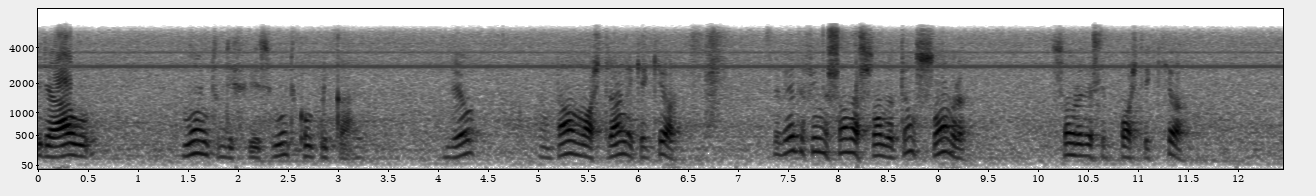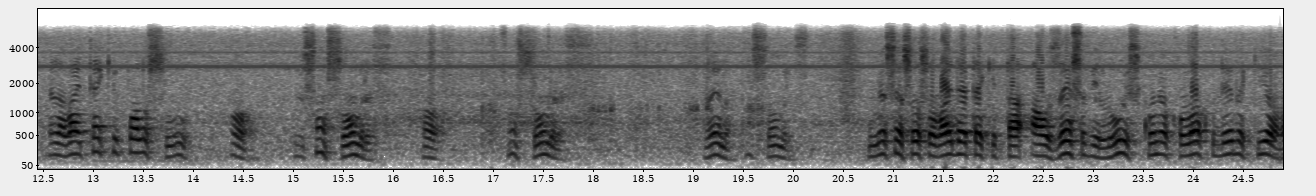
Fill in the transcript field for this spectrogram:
seria algo muito difícil, muito complicado. Entendeu? Então mostrando que aqui, ó. Você vê a definição da sombra, tem um sombra. Sombra desse poste aqui, ó ela vai até aqui o Polo Sul. Ó, são sombras. Ó, são sombras. Tá vendo? São sombras. O meu sensor só vai detectar a ausência de luz quando eu coloco o dedo aqui, ó.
